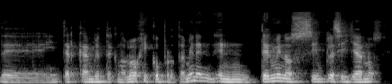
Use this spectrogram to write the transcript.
de intercambio tecnológico, pero también en, términos simples y llanos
